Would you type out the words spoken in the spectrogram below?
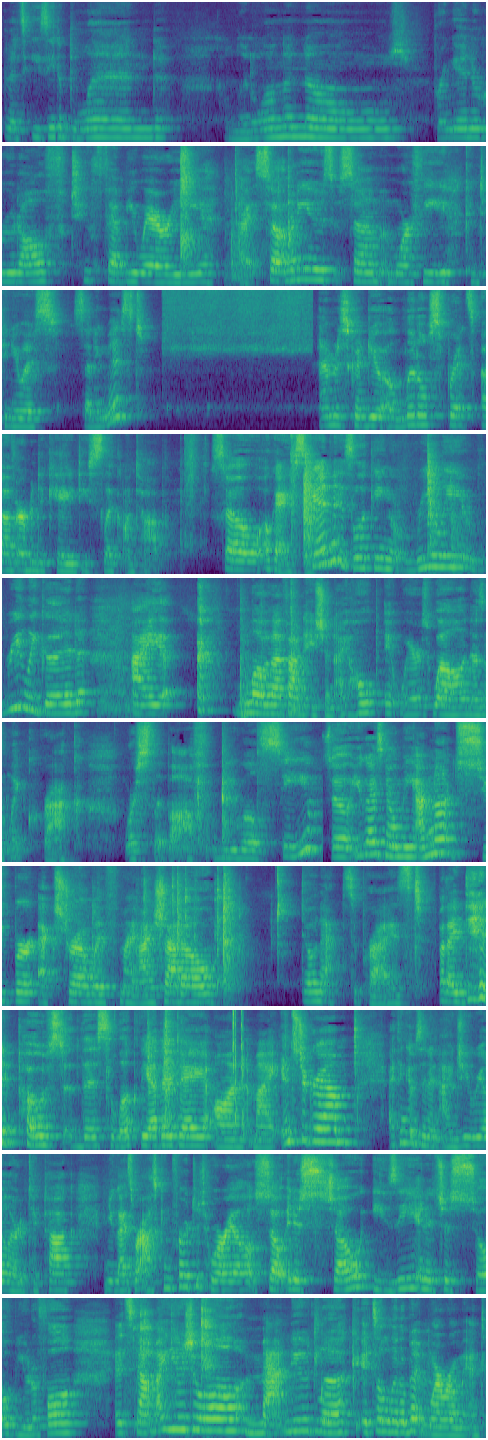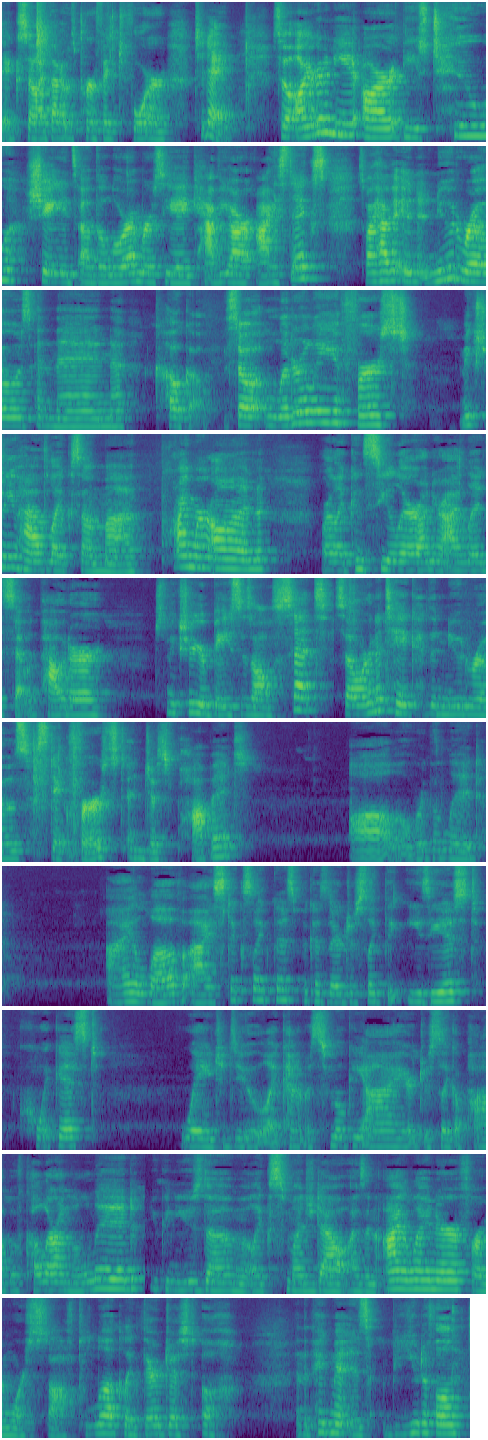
And it's easy to blend, a little on the nose. Bring in Rudolph to February. All right, so I'm gonna use some Morphe Continuous Setting Mist. I'm just gonna do a little spritz of Urban Decay De-Slick on top. So, okay, skin is looking really, really good. I love that foundation. I hope it wears well and doesn't like crack or slip off. We will see. So you guys know me, I'm not super extra with my eyeshadow. Don't act surprised. But I did post this look the other day on my Instagram. I think it was in an IG reel or a TikTok and you guys were asking for a tutorial. So it is so easy and it's just so beautiful. It's not my usual matte nude look. It's a little bit more romantic. So I thought it was perfect for today. So all you're gonna need are these two shades of the Laura Mercier Caviar Eye Sticks. So I have it in Nude Rose and then Cocoa. So literally first, make sure you have like some uh, primer on or like concealer on your eyelids set with powder. Just make sure your base is all set. So we're gonna take the Nude Rose stick first and just pop it all over the lid. I love eye sticks like this because they're just like the easiest, quickest, way to do like kind of a smoky eye or just like a pop of color on the lid. You can use them like smudged out as an eyeliner for a more soft look. Like they're just, oh, and the pigment is beautiful.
